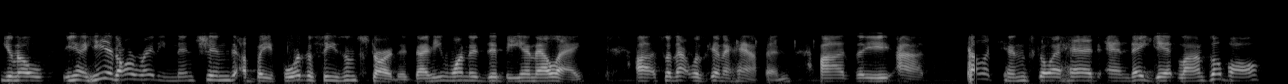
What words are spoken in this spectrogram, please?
you know, yeah, he had already mentioned uh, before the season started that he wanted to be in LA, uh, so that was going to happen. Uh, the uh, Pelicans go ahead and they get Lonzo Ball,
